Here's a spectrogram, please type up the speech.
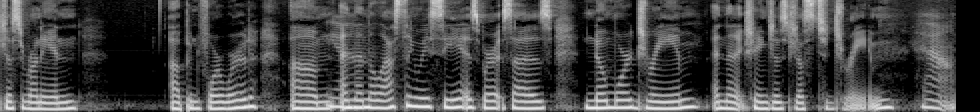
just running up and forward. Um, yeah. And then the last thing we see is where it says "No more dream," and then it changes just to "dream." Yeah.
